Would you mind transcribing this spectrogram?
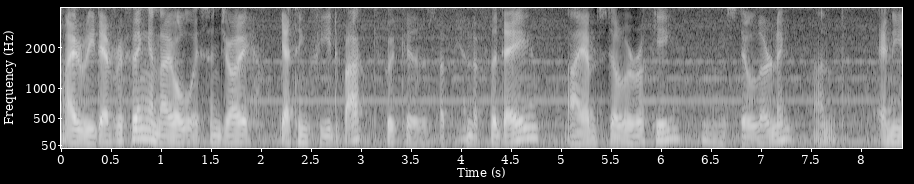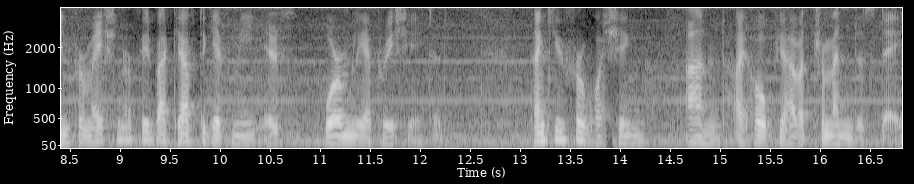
I read everything and I always enjoy getting feedback because at the end of the day, I am still a rookie, I'm still learning, and any information or feedback you have to give me is warmly appreciated. Thank you for watching, and I hope you have a tremendous day.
